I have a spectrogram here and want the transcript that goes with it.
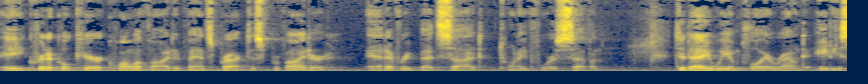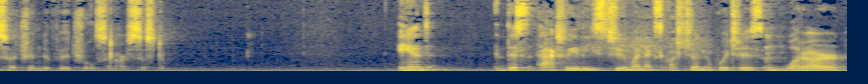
a critical care qualified advanced practice provider at every bedside 24 7. Today, we employ around 80 such individuals in our system. And this actually leads to my next question, which is what are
